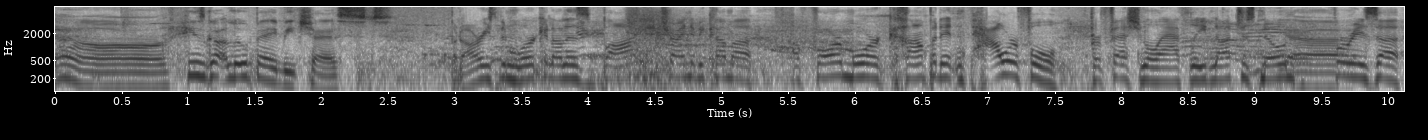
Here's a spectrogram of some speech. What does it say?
Oh, he's got a little baby chest. But Ari's been working on his body, trying to become a, a far more competent and powerful professional athlete, not just known Yeah. for his uh,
